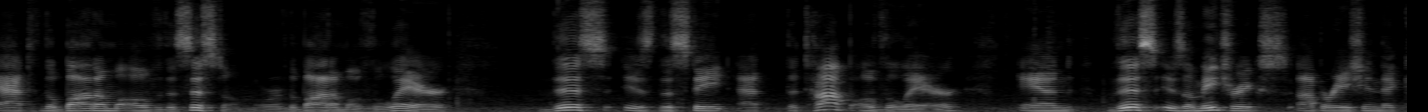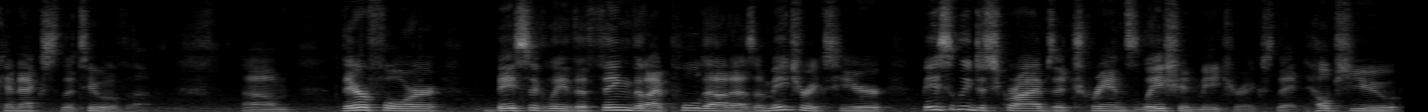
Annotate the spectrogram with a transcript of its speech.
at the bottom of the system or the bottom of the layer this is the state at the top of the layer, and this is a matrix operation that connects the two of them. Um, therefore, basically the thing that I pulled out as a matrix here basically describes a translation matrix that helps you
